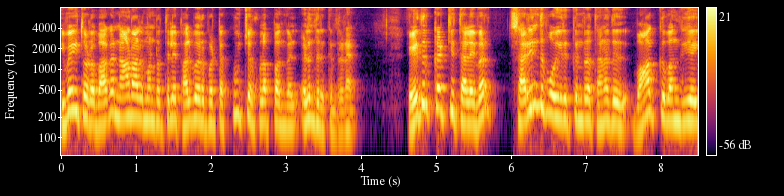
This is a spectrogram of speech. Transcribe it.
இவை தொடர்பாக நாடாளுமன்றத்திலே பல்வேறுபட்ட கூச்சல் குழப்பங்கள் எழுந்திருக்கின்றன. எதிர்க்கட்சி தலைவர் சரிந்து போயிருக்கின்ற தனது வாக்கு வங்கியை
